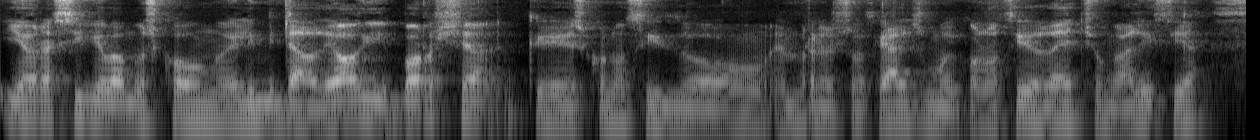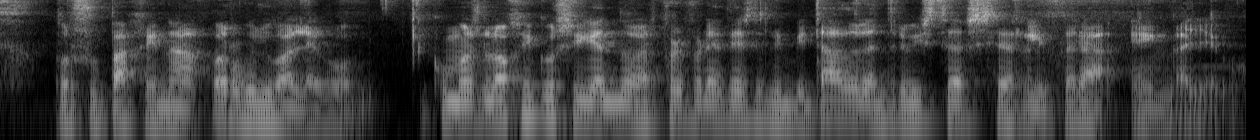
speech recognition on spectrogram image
Y ahora sí que vamos con el invitado de hoy, Borja, que es conocido en redes sociales, muy conocido de hecho en Galicia, por su página Orgullo Galego. Como es lógico, siguiendo las preferencias del invitado, la entrevista se realizará en gallego.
